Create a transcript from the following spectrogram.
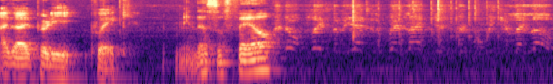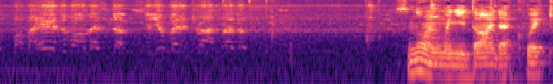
I died pretty quick. I mean, that's a fail. It's annoying when you die that quick.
